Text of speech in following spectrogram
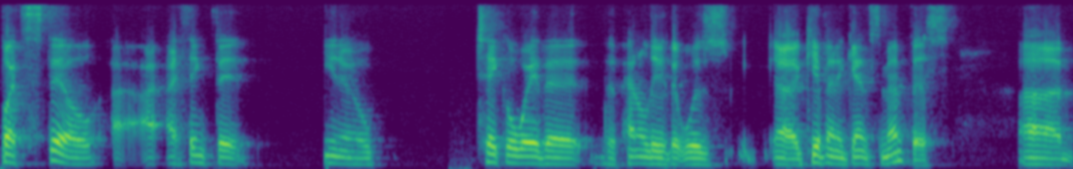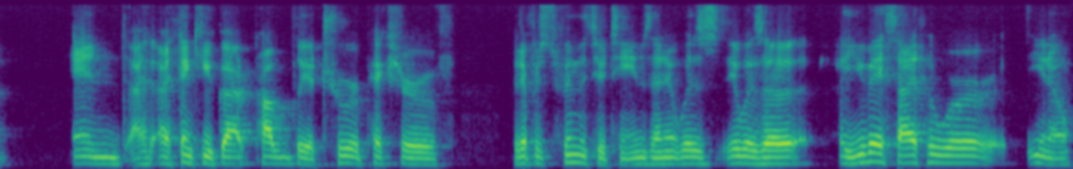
but still, I, I think that you know, take away the the penalty that was uh, given against Memphis, um, and I, I, think you've got probably a truer picture of the difference between the two teams. And it was it was a, a Juve side who were you know,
